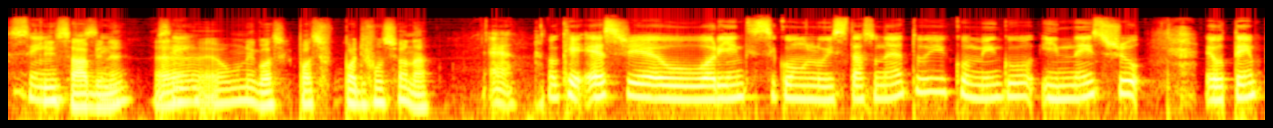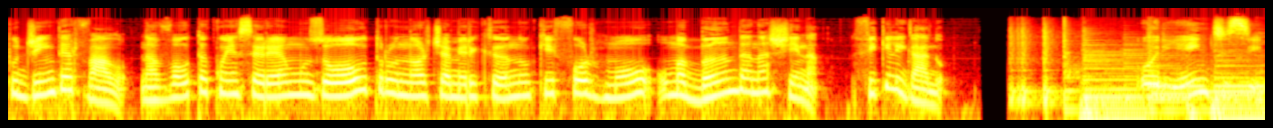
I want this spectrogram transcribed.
Sim, Quem sabe, sim, né? É, é, um negócio que pode, pode funcionar. É. Ok, este é o Oriente-se com o Luiz Tasso Neto e comigo Inês Chu. É o tempo de intervalo. Na volta conheceremos outro norte-americano que formou uma banda na China. Fique ligado. Oriente-se,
